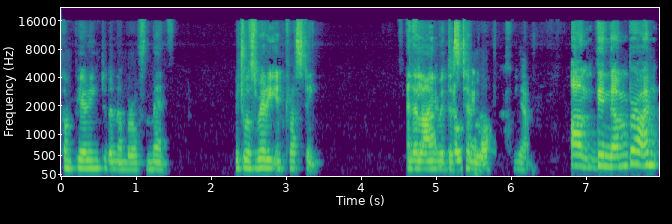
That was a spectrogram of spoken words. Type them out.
comparing to the number of men which was very interesting and aligned with this taboo yeah um, the number I'm,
